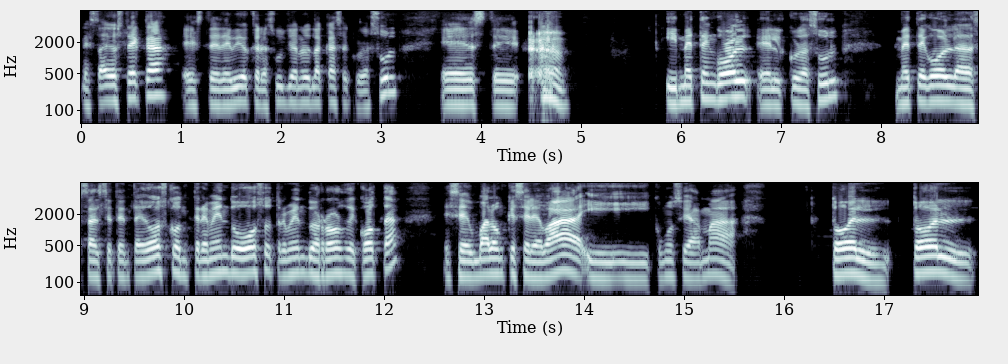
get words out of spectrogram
Estadio Azteca, este, debido a que el azul ya no es la casa del Cruz Azul, este, y meten gol el Cruz Azul, mete gol hasta el 72 con tremendo oso, tremendo error de Cota, ese un balón que se le va y, ¿cómo se llama? Todo el, todo el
